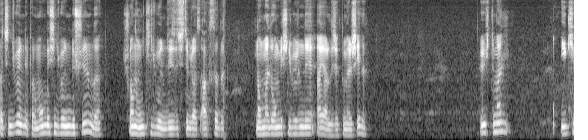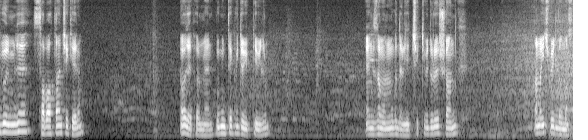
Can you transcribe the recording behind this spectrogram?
kaçıncı bölüm yaparım? 15. bölüm düşünüyorum da şu an 12. bölümdeyiz işte biraz aksadı. Normalde 15. bölümde ayarlayacaktım her şeyi de. Büyük ihtimal iki bölümde sabahtan çekerim. Öyle yaparım yani. Bugün tek video yükleyebilirim. Yani zamanım bu kadar yetecek gibi duruyor şu anlık. Ama hiç belli olmaz.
